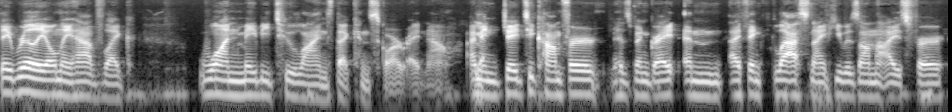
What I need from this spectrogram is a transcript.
they really only have like one, maybe two lines that can score right now. I yeah. mean, JT Compher has been great, and I think last night he was on the ice for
